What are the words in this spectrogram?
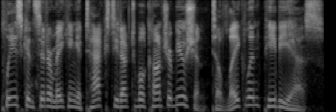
please consider making a tax-deductible contribution to Lakeland PBS.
